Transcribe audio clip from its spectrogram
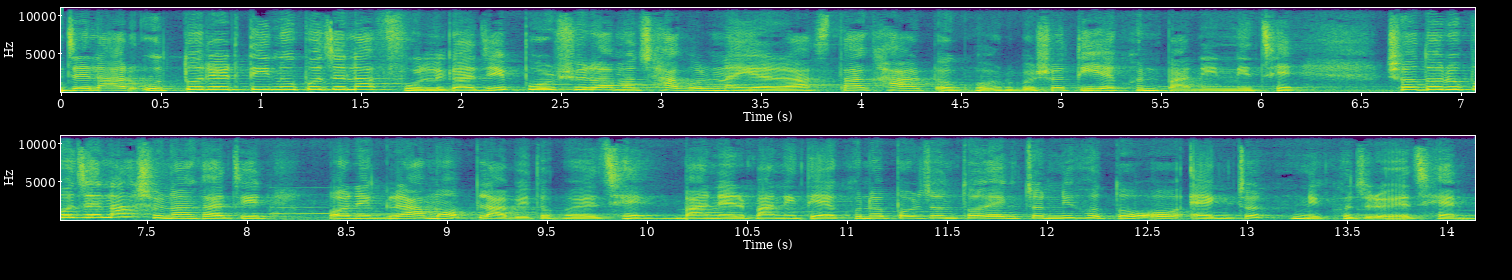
জেলার উত্তরের তিন উপজেলা ফুলগাজী, পরশুরাম ও ছাগলনাইয়ার রাস্তাঘাট ও ঘরবসতি এখন পানির নিচে। সদর উপজেলা সোনাগাজীর অনেক গ্রামও প্লাবিত হয়েছে। বানের পানিতে এখনও পর্যন্ত একজন নিহত ও একজন নিখোঁজ রয়েছেন।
